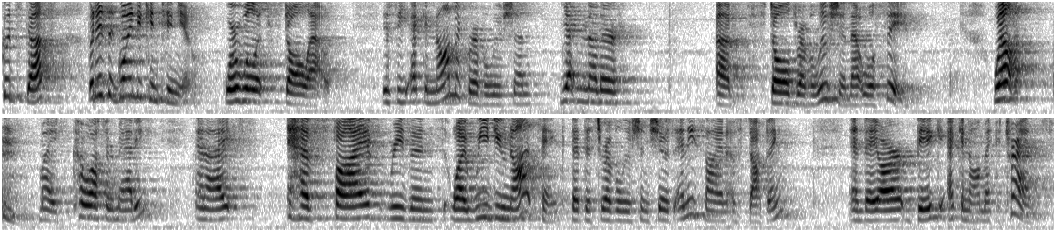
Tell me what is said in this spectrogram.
good stuff, but is it going to continue? Or will it stall out? Is the economic revolution yet another uh, stalled revolution that we'll see? Well, my co-author Maddy and I have five reasons why we do not think that this revolution shows any sign of stopping, and they are big economic trends.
